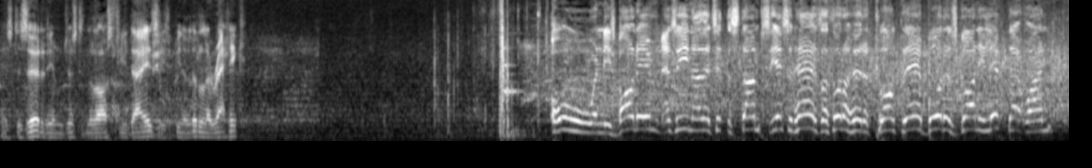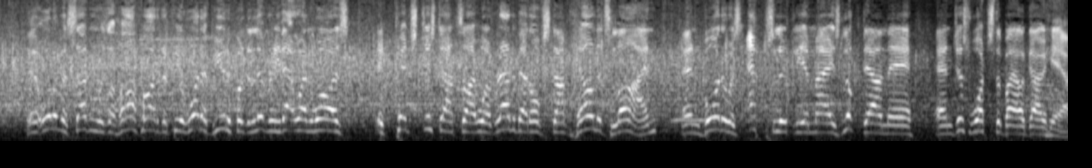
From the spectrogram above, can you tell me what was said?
has deserted him just in the last few days. He's been a little erratic. Oh, and he's bowled him. Has he? No, that's hit the stumps. Yes, it has. I thought I heard a clonk there. Border's gone. He left that one. There all of a sudden was a half-hearted appeal. What a beautiful delivery that one was. It pitched just outside, well, roundabout off stump, held its line, and Border was absolutely amazed. Looked down there and just watched the bail go here.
